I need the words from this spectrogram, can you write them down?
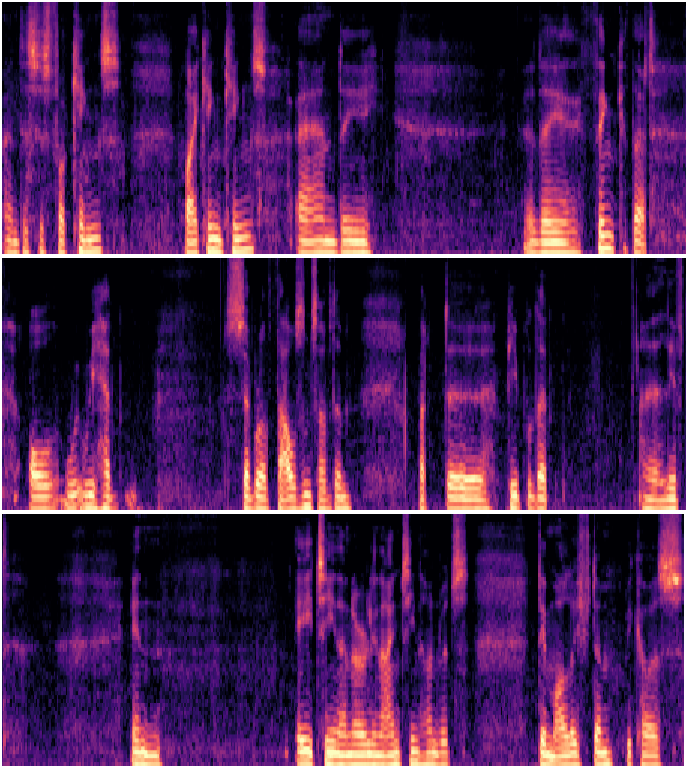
and this is for kings, Viking kings, and they they think that all we, had several thousands of them, but the people that uh, lived in 18 and early 1900s demolished them because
